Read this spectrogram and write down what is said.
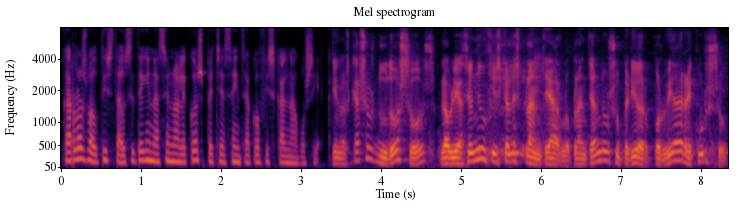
Carlos Bautista Hauzitegi Nazionaleko espetxe zaintzako fiskal nagusiak. En los casos dudosos, la obligación de un fiscal es plantearlo, planteando un superior por vía de recurso.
